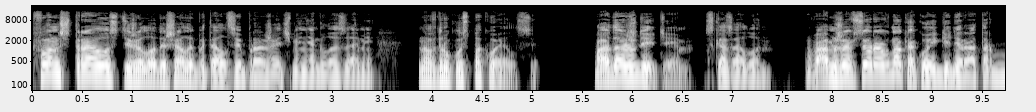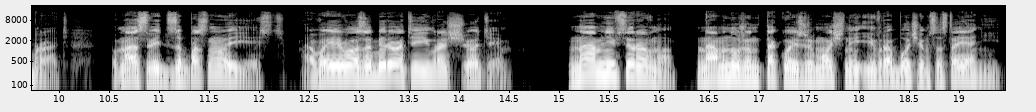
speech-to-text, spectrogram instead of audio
Фон Штраус тяжело дышал и пытался прожечь меня глазами, но вдруг успокоился. «Подождите», — сказал он. «Вам же все равно, какой генератор брать. У нас ведь запасной есть. Вы его заберете и в расчете». «Нам не все равно. Нам нужен такой же мощный и в рабочем состоянии».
